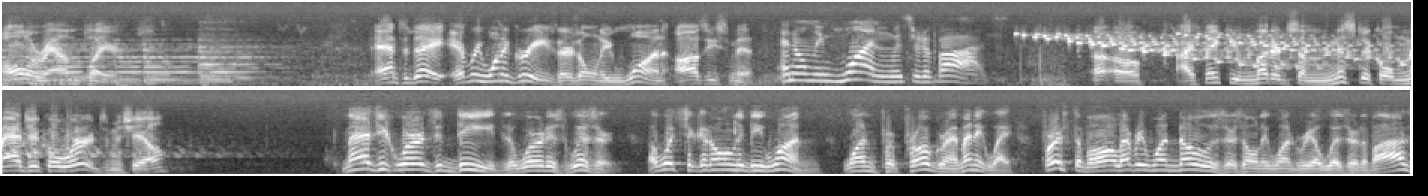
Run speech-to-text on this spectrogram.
all-around players. And today, everyone agrees there's only one Ozzie Smith. And only one Wizard of Oz. Uh-oh. I think you muttered some mystical, magical words, Michelle. Magic words indeed. The word is wizard, of which there can only be one. One per program anyway. First of all, everyone knows there's only one real Wizard of Oz,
